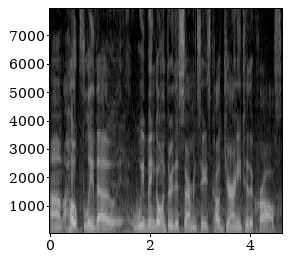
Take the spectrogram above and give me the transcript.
Um, hopefully, though, we've been going through this sermon series called Journey to the Cross.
